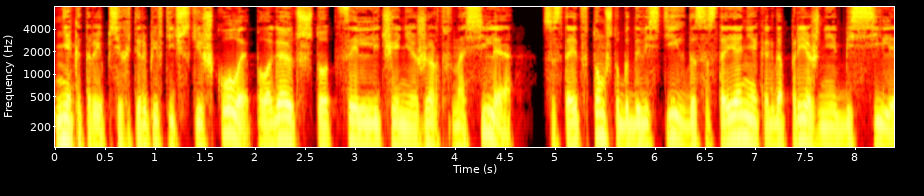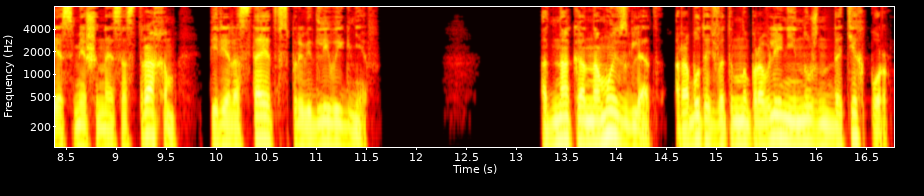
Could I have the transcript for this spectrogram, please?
Некоторые психотерапевтические школы полагают, что цель лечения жертв насилия состоит в том, чтобы довести их до состояния, когда прежнее бессилие, смешанное со страхом, перерастает в справедливый гнев. Однако, на мой взгляд, работать в этом направлении нужно до тех пор,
